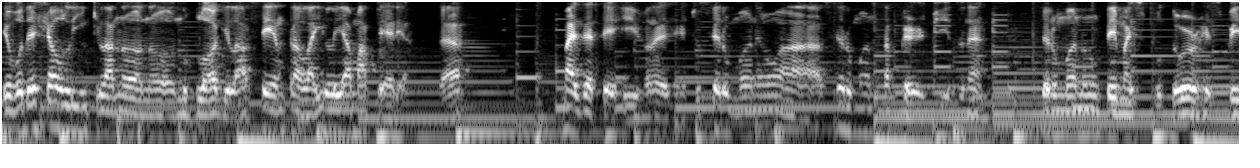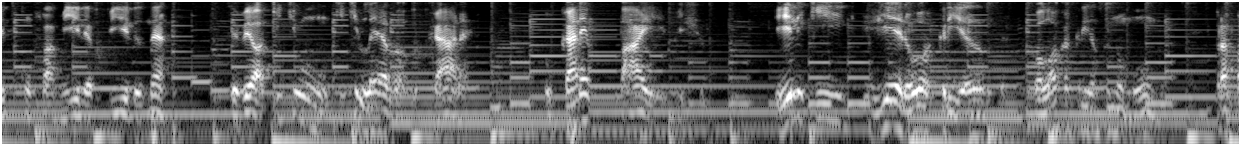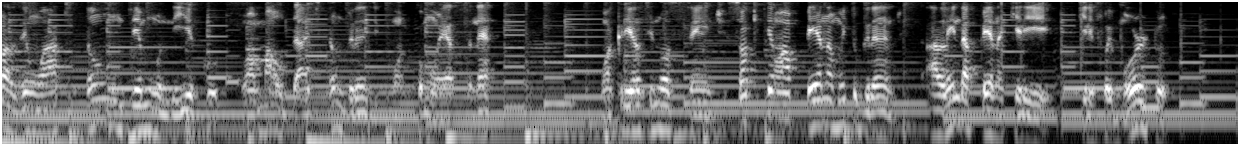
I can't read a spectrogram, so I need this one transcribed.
Eu vou deixar o link lá no, no, no blog lá, você entra lá e lê a matéria, tá? Mas é terrível, né, gente? O ser humano é uma. O ser humano tá perdido, né? O ser humano não tem mais pudor, respeito com família, filhos, né? Você vê, ó, o que que, um, que que leva o cara? O cara é pai, bicho. Ele que gerou a criança, coloca a criança no mundo para fazer um ato tão demoníaco, uma maldade tão grande como essa, né? Uma criança inocente. Só que tem uma pena muito grande. Além da pena que ele que ele foi morto,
